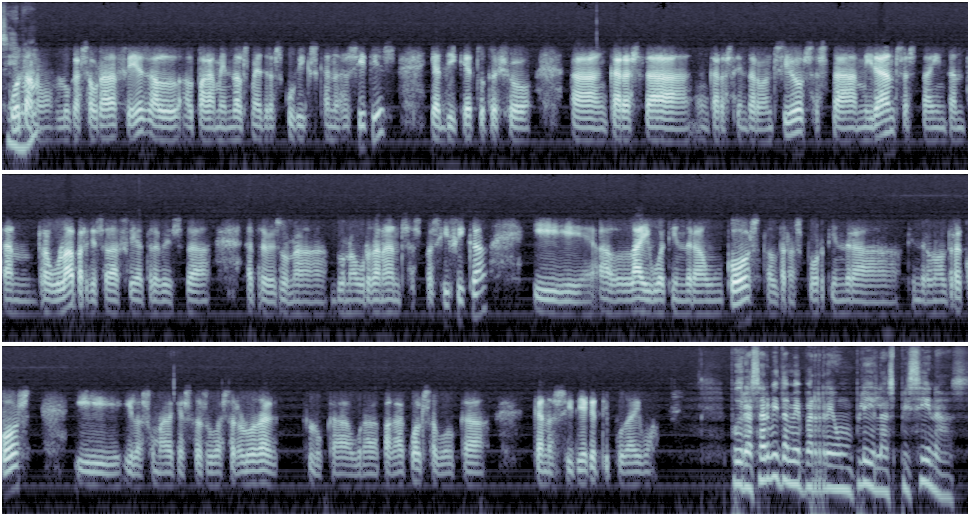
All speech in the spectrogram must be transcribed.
sí quota no? no. El que s'haurà de fer és el, el pagament dels metres cúbics que necessitis. Ja et dic que tot això eh, encara està encara està intervenció, s'està mirant, s'està intentant regular perquè s'ha de fer a través de a través d'una ordenança específica i l'aigua tindrà un cost, el transport tindrà, tindrà un altre cost i, i la suma d'aquestes dues serà el el que haurà de pagar qualsevol que, que necessiti aquest tipus d'aigua. Podrà servir també per reomplir les piscines?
